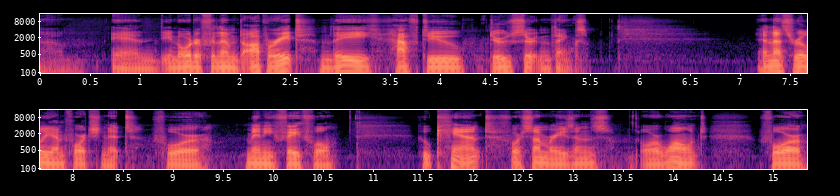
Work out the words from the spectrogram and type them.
Um, and in order for them to operate, they have to do certain things. And that's really unfortunate for many faithful who can't, for some reasons, or won't, for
